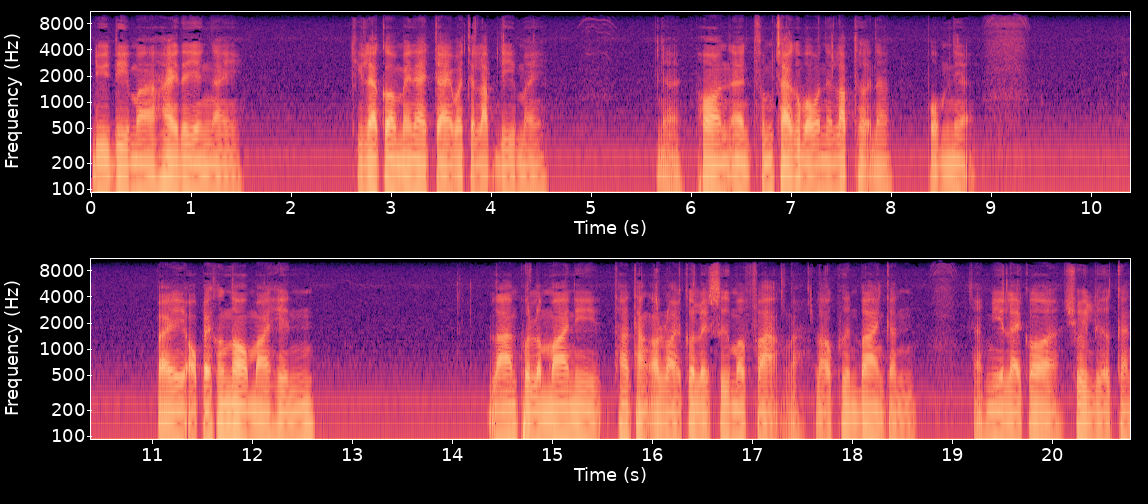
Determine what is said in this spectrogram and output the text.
อยู่ดีมาให้ได้ยังไง ทีแรกก็ไม่แน่ใจว่าจะรับดีไหมนะพรสมชายก็บอกว่าเนี่ยรับเถอะนะ ผมเนี่ย ไปออกไปข้างนอกมาเห็น ร้านผลไม้นี่ถ้าทางอร่อยก็เลยซื้อมาฝากนะเราเพื่อนบ้านกันนะมีอะไรก็ช่วยเหลือกัน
